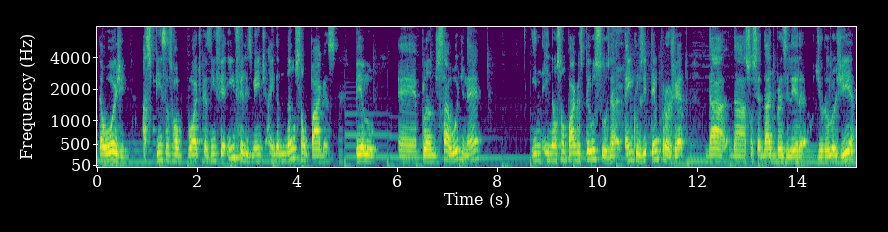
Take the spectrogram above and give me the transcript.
Então, hoje, as pinças robóticas, infelizmente, ainda não são pagas pelo é, plano de saúde, né? E, e, não são pagas pelo SUS. Né? Até, inclusive, tem um projeto da, da Sociedade Brasileira de Urologia,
